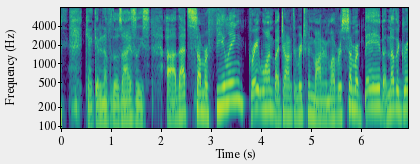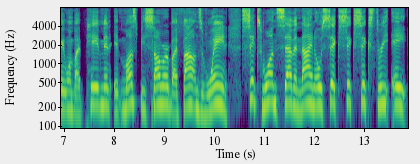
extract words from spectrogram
Can't get enough of those Isleys. Uh, that's Summer Feeling, great one by Jonathan Richman, Modern Lovers. Summer Babe, another great one by Pavement. It Must Be Summer by Fountains of Wayne. 617 906 6638.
